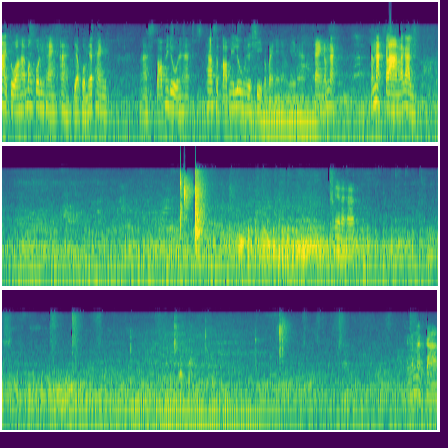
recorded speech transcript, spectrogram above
ตายตัวฮะบางคนแทงอะเดี๋ยวผมจะแทงอะสต็อปให้ดูนะฮะถ้าสต็อปนี่ลูกมันจะฉีกออกไปในแนวนี้นะฮะแทงน้ำหนัก น้ำหนักกลางแล้วกัน เนี่ยนะฮะ แทงน้ำหนั กกลาง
